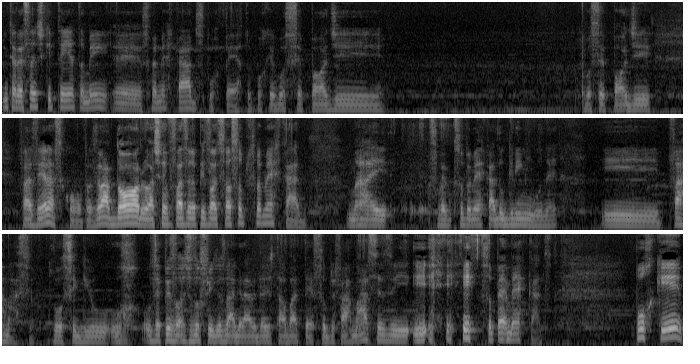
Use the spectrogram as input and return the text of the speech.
interessante que tenha também é, supermercados por perto, porque você pode você pode fazer as compras. Eu adoro, acho que eu vou fazer um episódio só sobre supermercado, mas supermercado gringo, né? E farmácia. Vou seguir o, o, os episódios do Filhos da Grávida de Taubaté sobre farmácias e, e, supermercados. Porque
